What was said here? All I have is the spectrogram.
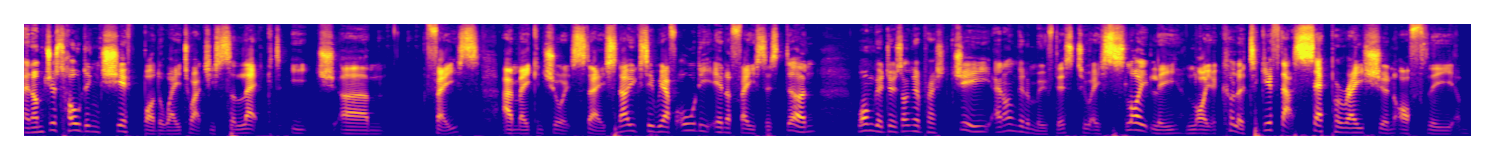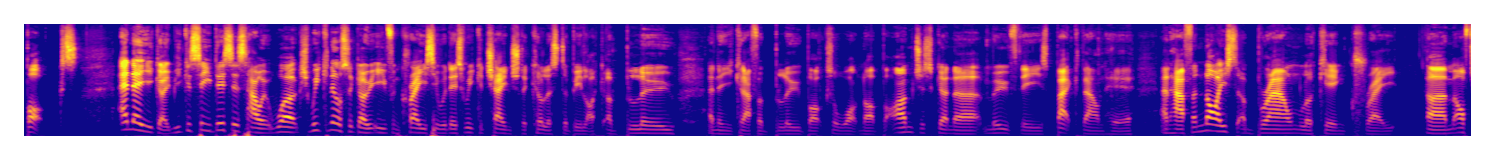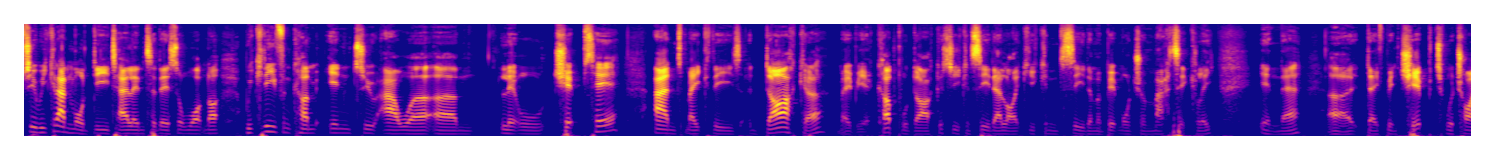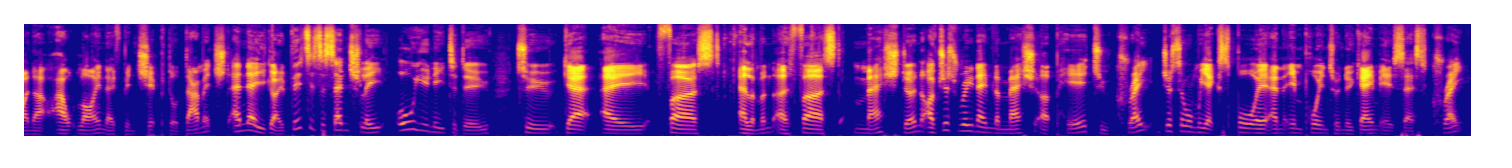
and I'm just holding shift, by the way, to actually select each um, face and making sure it stays. So now you can see we have all the inner faces done. What I'm going to do is I'm going to press G and I'm going to move this to a slightly lighter colour to give that separation of the box. And there you go. You can see this is how it works. We can also go even crazy with this. We could change the colours to be like a blue and then you can have a blue box or whatnot. But I'm just going to move these back down here and have a nice brown looking crate um, obviously, we can add more detail into this or whatnot. We could even come into our um, little chips here and make these darker, maybe a couple darker, so you can see they're like, you can see them a bit more dramatically in there. Uh, they've been chipped. We're trying to outline they've been chipped or damaged. And there you go. This is essentially all you need to do to get a first element, a first mesh done. I've just renamed the mesh up here to crate, just so when we export it and import into a new game, it says crate.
